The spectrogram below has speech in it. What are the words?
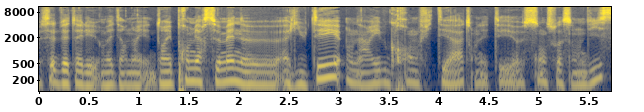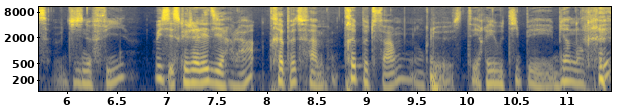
ça devait être on va dire dans les, dans les premières semaines à l'IUT, on arrive grand amphithéâtre, on était euh, 170, 19 filles. Oui, c'est ce que j'allais dire. Voilà. Très peu de femmes. Très peu de femmes, donc le stéréotype est bien ancré.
